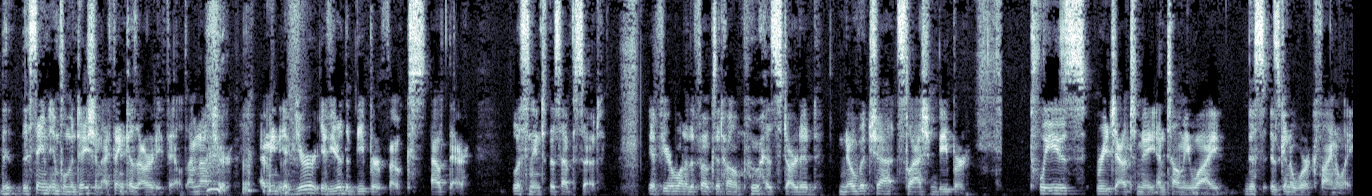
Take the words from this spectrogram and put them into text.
the, the same implementation, I think, has already failed. I'm not sure. I mean, if you're if you're the beeper folks out there listening to this episode, if you're one of the folks at home who has started Nova Chat slash beeper, please reach out to me and tell me why this is going to work finally,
